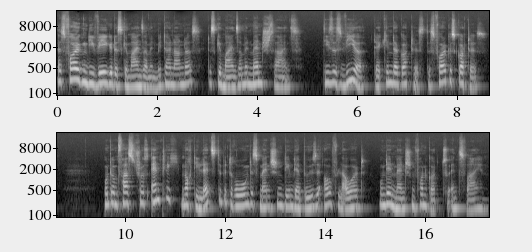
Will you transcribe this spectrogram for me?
Es folgen die Wege des gemeinsamen Miteinanders, des gemeinsamen Menschseins, dieses Wir der Kinder Gottes, des Volkes Gottes, und umfasst schlussendlich noch die letzte Bedrohung des Menschen, dem der Böse auflauert, um den Menschen von Gott zu entzweien.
